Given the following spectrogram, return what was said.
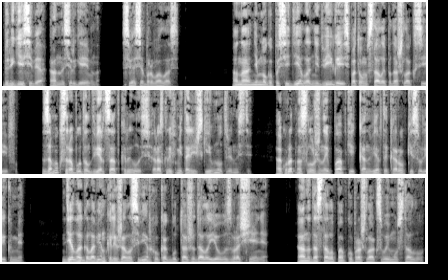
«Береги себя, Анна Сергеевна». Связь оборвалась. Она немного посидела, не двигаясь, потом встала и подошла к сейфу. Замок сработал, дверца открылась, раскрыв металлические внутренности. Аккуратно сложенные папки, конверты, коробки с уликами. Дело Головенко лежало сверху, как будто ожидало ее возвращения. Анна достала папку, прошла к своему столу.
